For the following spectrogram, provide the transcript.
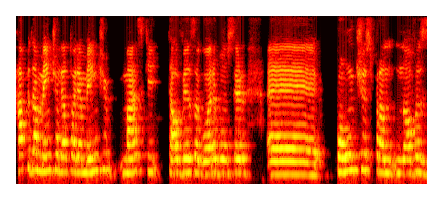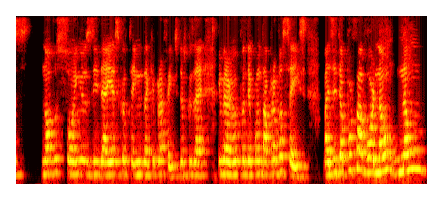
rapidamente, aleatoriamente, mas que talvez agora vão ser é, pontes para novas novos sonhos e ideias que eu tenho daqui para frente. Se Deus quiser, em breve eu vou poder contar para vocês. Mas então, por favor, não não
